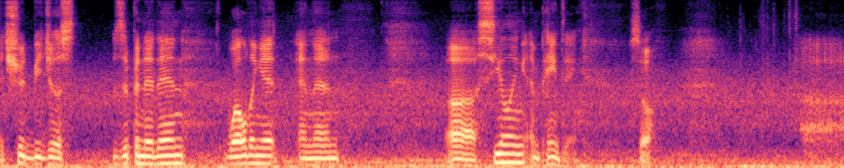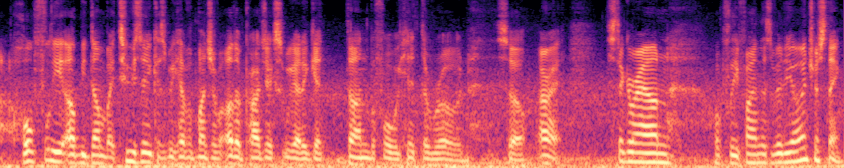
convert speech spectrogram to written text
It should be just zipping it in, welding it, and then uh, sealing and painting. So hopefully I'll be done by Tuesday because we have a bunch of other projects we got to get done before we hit the road. So, all right, stick around. Hopefully you find this video interesting.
